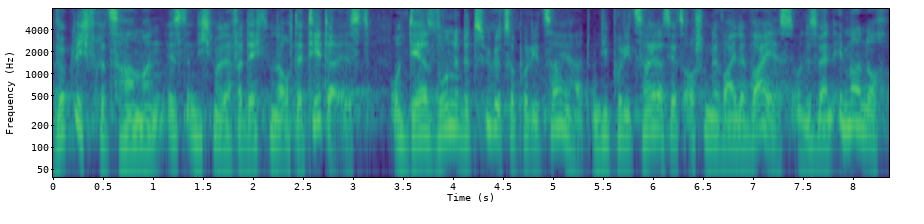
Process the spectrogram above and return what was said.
wirklich Fritz Hamann ist, nicht nur der Verdächtige, sondern auch der Täter ist und der so eine Bezüge zur Polizei hat und die Polizei das jetzt auch schon eine Weile weiß und es werden immer noch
